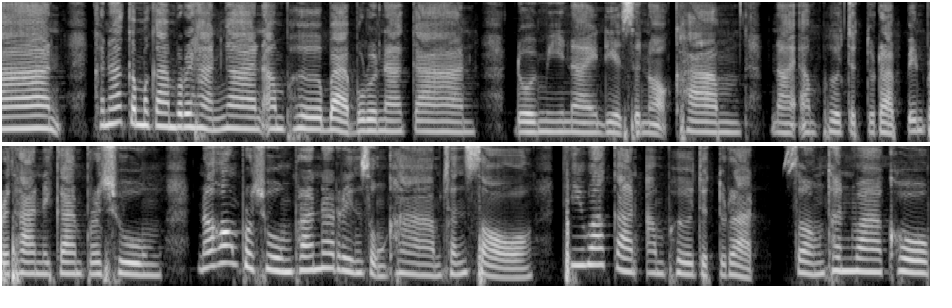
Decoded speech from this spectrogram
บ้าน คณะกรรมการบริหารงานอำเภอแบบบูรณาการ โดยมีนายเดชสนอคำนายอำเภอจตุรัสเป็นประธานในการประชุม ณ ห้องประชุมพระนรินทร์สงครามชั้น2ที่ว่าการอำเภอจตุรัส 2 ธันวาคม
